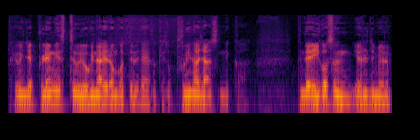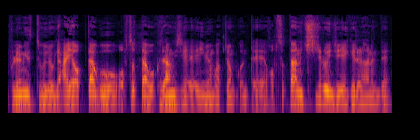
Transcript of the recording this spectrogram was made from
그리고 이제 블랙리스트 의혹이나 이런 것들에 대해서 계속 부인하지 않습니까? 근데 이것은 예를 들면 블랙리스트 의혹이 아예 없다고 없었다고 그 당시에 이명박 정권 때 없었다는 취지로 이제 얘기를 하는데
